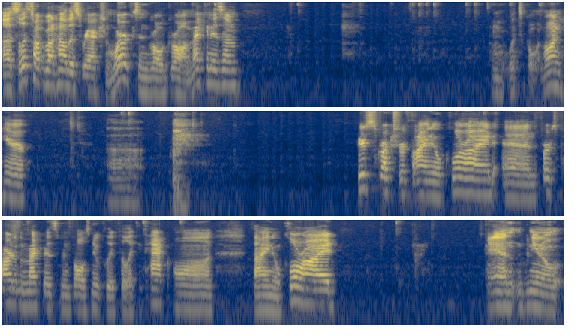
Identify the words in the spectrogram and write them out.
Uh, so let's talk about how this reaction works and we'll draw a mechanism. What's going on here. Uh, here's structure of thionyl chloride, and the first part of the mechanism involves nucleophilic attack on thionyl chloride. And, you know,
